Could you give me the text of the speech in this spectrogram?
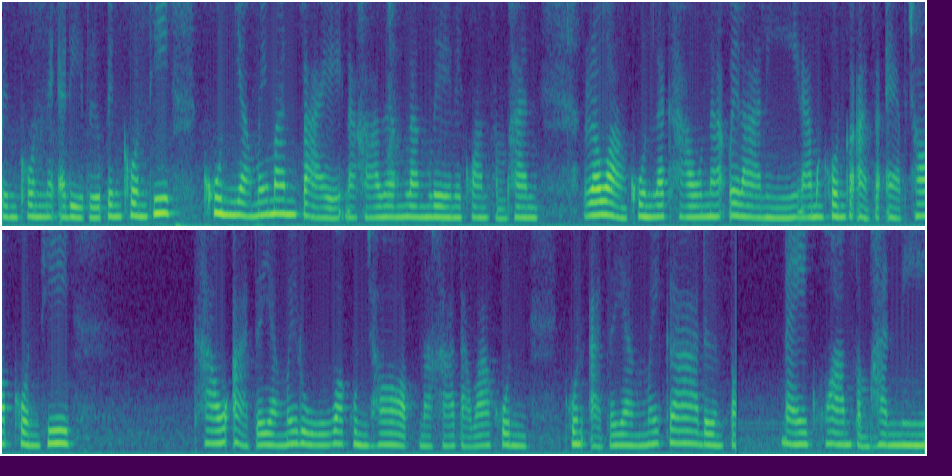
เป็นคนในอดีต หรือเป็นคนที่คุณยังไม่มั่นใจนะคะเรื่องลังเลในความสัมพันธ์ ระหว่างคุณและเขาณเวลานี้นะบางคนก็อาจจะแอบชอบคนที่เขาอาจจะยังไม่รู้ว่าคุณชอบนะคะ แต่ว่าคุณคุณอาจจะยังไม่กล้าเดินต่อในความสัมพันธ์นี้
